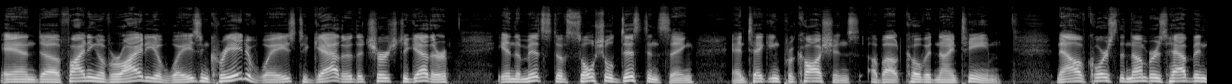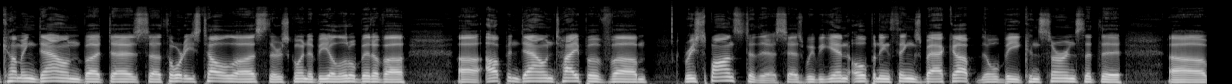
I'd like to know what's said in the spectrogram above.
and uh, finding a variety of ways and creative ways to gather the church together in the midst of social distancing and taking precautions about COVID 19. Now, of course, the numbers have been coming down, but as authorities tell us, there's going to be a little bit of a uh, up and down type of um, response to this. As we begin opening things back up, there will be concerns that the uh,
